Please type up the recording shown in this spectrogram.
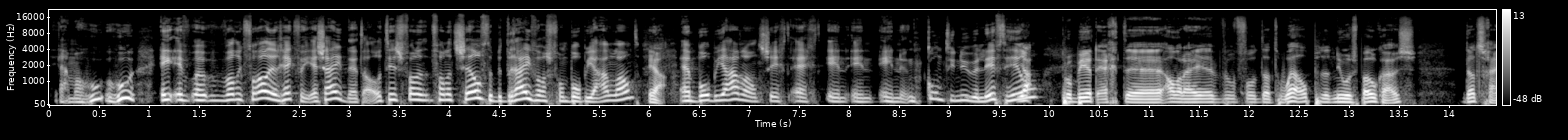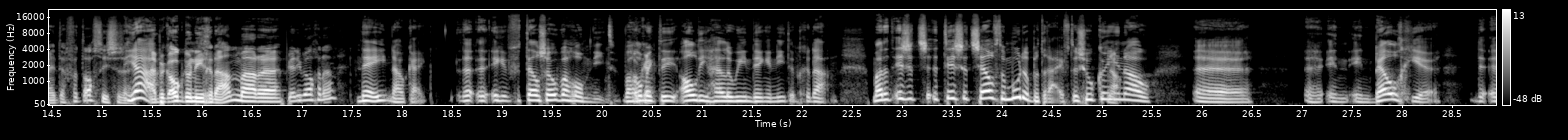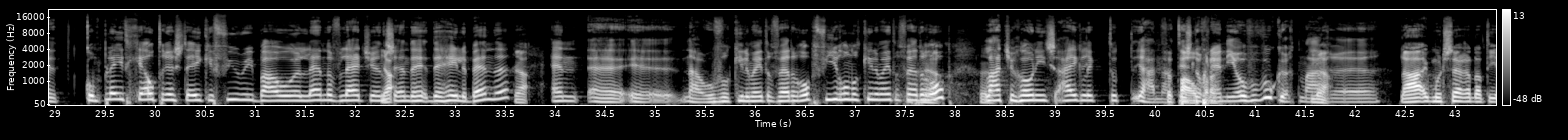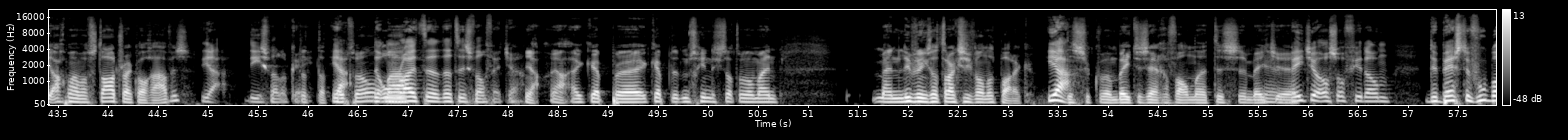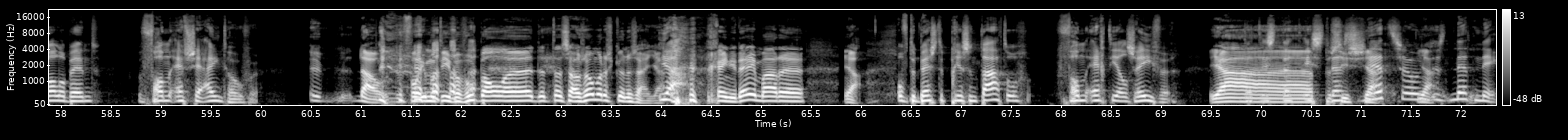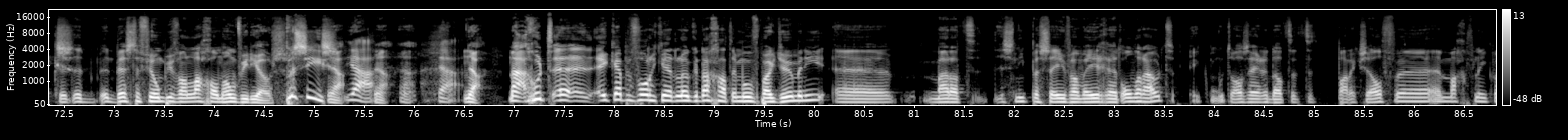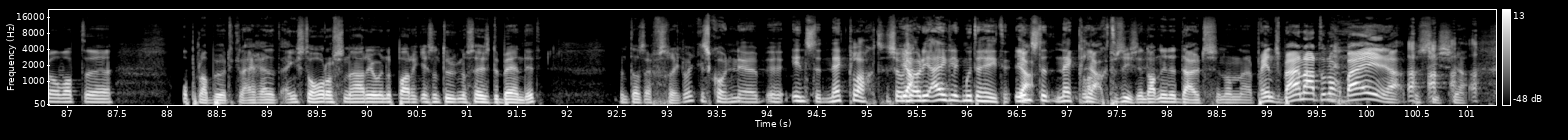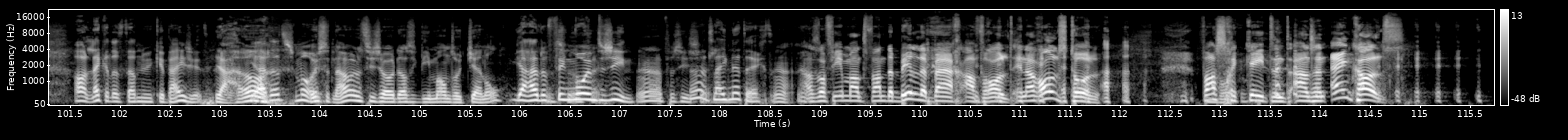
Ja, maar hoe... hoe ik, eh, wat ik vooral heel gek vind, jij zei het net al, het is van, van hetzelfde bedrijf als van Bobby Aanland. Ja. En Bobby Aanland zit echt in, in, in een continue lifthill. Ja, probeert echt eh, allerlei, bijvoorbeeld dat Welp, dat nieuwe spookhuis, dat schijnt echt fantastisch te zijn. Ja. Heb ik ook nog niet gedaan, maar heb jij die wel gedaan? Nee, nou kijk. Eh, Ik vertel zo waarom niet. Waarom ik die, al die Halloween dingen niet heb gedaan. Maar dat is het, het is hetzelfde moederbedrijf. Dus hoe kun je Ja. nou eh, eh, in, in België de, het compleet geld erin steken, Fury bouwen, Land of Legends Ja. en de, de hele bende. Ja. En nou, hoeveel kilometer verderop? 400 kilometer verderop. Laat je gewoon iets eigenlijk tot. Ja, nou, het is nog net niet overwoekerd, maar Nou, ik moet zeggen dat die achtbaan van Star Trek wel gaaf is. ja die is wel oké. Dat- dat ja, klopt wel, De onride, eh, dat is wel vet, ja. Ja, ja ik heb, eh, ik heb de, misschien is dat wel mijn, mijn lievelingsattractie van het park. Ja, Dus ik wil een beetje zeggen van, eh, het is een beetje... Ja, beetje alsof je dan de beste voetballer bent van FC Eindhoven. nou, voor iemand die van voetbal, dat, dat zou zomaar eens kunnen zijn, ja. Ja. Geen idee, maar eh, Of de beste presentator van RTL 7. Ja, dat is, dat is, dat precies, is net zo, Ja. dat is net niks. Het, het, het beste filmpje van lachen om home video's. Precies, ja. Ja, ja. ja, nou goed, eh, ik heb de vorige keer een leuke dag gehad in Move Park Germany. eh, maar dat is niet per se vanwege het onderhoud. Ik moet wel zeggen dat het, het park zelf eh, mag flink wel wat opknapbeurten krijgen. En het engste horrorscenario in het park is natuurlijk nog steeds de Bandit. Want dat is echt verschrikkelijk. Het is gewoon eh, instant nekklacht. Zo Ja. zou die eigenlijk moeten heten. Ja. Instant Ja, nekklacht. precies. En dan in het Duits. En dan eh, Prins Bernhard er nog bij. Ja, precies. Ja, Oh, lekker dat ik daar nu een keer bij zit. ja, oh. Ja, dat is Hoe mooi. is het nou? Dat is zo dat ik die man zo channel. Ja, dat vind ik mooi om te zien. Ja, precies. Ja, het lijkt net echt. Ja, alsof iemand van de Bilderberg afrolt in een rolstoel. Vastgeketend aan zijn enkels.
